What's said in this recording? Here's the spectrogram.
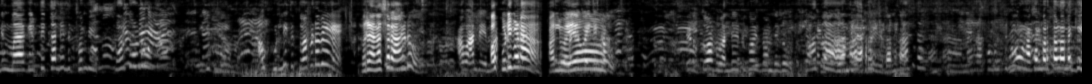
ನಿನ್ ಮಗ ಇಟ್ಟಿದ್ದ ನಿನ್ ತುಂಬಿ ಅವು ಕುಡ್ಲಿಕ್ಕೆ ತೋಬಿಡವೆ ಬರೀ ಅನಸರ? ಅವು ಅಲ್ಲಿ ಅವು ಕುಡಿಬೇಡ. ಅಲ್ಲಿ ಒಯ್ಯವ ಇಡು ತೋಡು ಅಲ್ಲಿ ಇಟ್ಕೊ ಇದೊಂದು ಇಡು. ಹ್ಞೂ ಹಾಕೊಂಡ್ ಬರ್ತಾಳಲ್ಲಕ್ಕಿ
